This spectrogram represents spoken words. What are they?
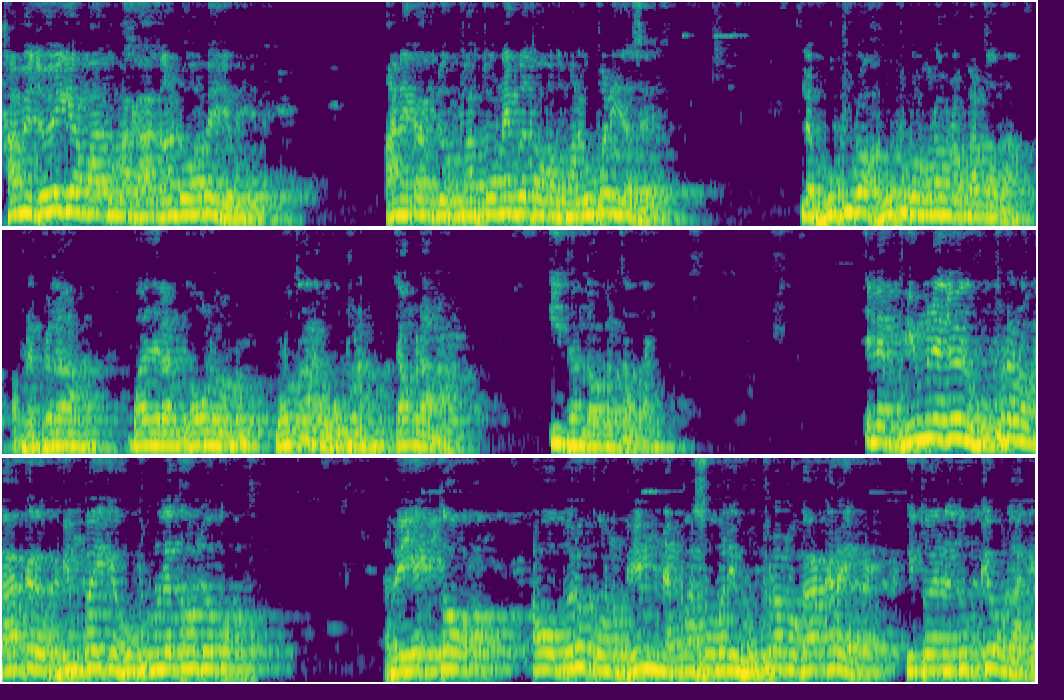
સામે જોઈ ગયા મહાત્મા કે આ ગાંડો આવે જો આને કાંઈક જો પરતો નહીં બતાવો તો મને ઉપડી જશે. એટલે હુપડો હુપડો બનાવવાનો કરતા હતા. આપણે પહેલાં બાજરા ઘઉંનો હોતા ને હુપડા, ચામડાના એ ધંધો કરતા હતા. એટલે ભીમને જોઈને હુપડાનો ઘા કર્યો. ભીમભાઈ કે, હુપડું લેતા આવજો તો. હવે એક તો આવો બરુકો ને ભીમ ને પાછો વળી હુપડાનો ઘા કરે એ તો એને દુઃખ કેવું લાગે?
